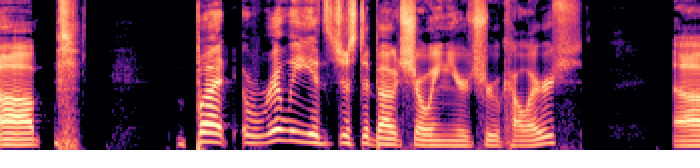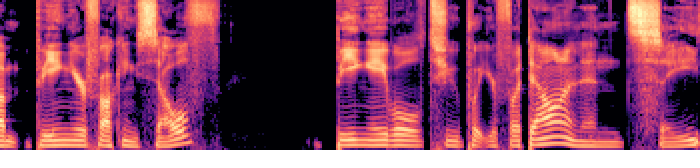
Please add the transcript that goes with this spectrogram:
Uh, but really, it's just about showing your true colors, um, being your fucking self, being able to put your foot down and then say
